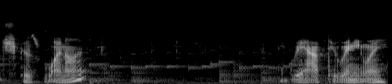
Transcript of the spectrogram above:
Because why not? I think we have to anyway.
